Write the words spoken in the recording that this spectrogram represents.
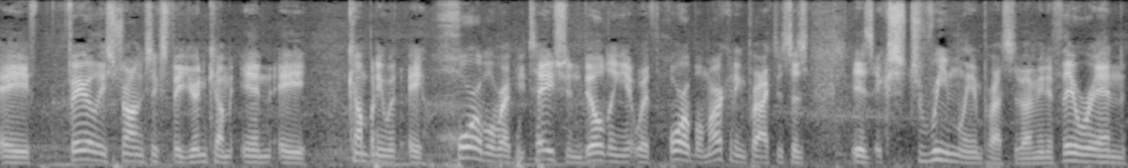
a fairly strong six figure income in a company with a horrible reputation, building it with horrible marketing practices, is extremely impressive. I mean, if they were in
